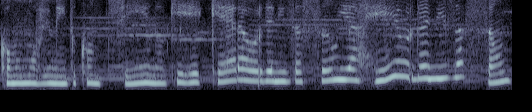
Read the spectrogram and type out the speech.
como um movimento contínuo que requer a organização e a reorganização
